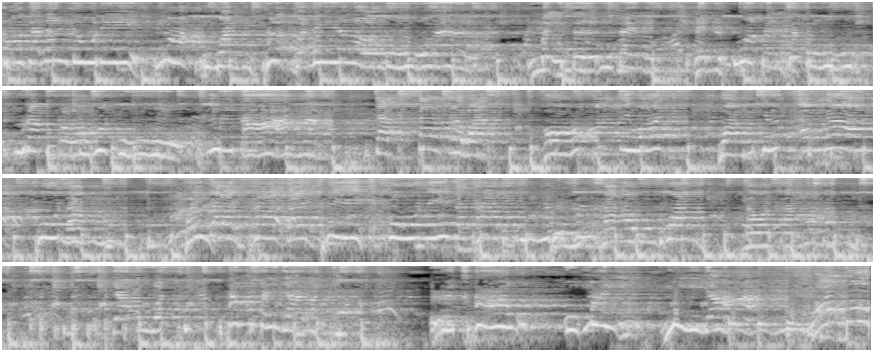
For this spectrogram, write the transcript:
รับรองจะได้ดูดีมากวันเพื่อวันนี้ลองดูนะไม่ตื่นเต้นเห็นว่าเป็นศัตรู รับรองว่ากูไม่ตางนะจะสร้างประวัติของปฏิวัติหวังยึดอำนาจผู้นำให้ได้ค่าได้ที่กูนี้จะทำถึงข่าววันนอนอาอย่าอวด มียาลองดู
